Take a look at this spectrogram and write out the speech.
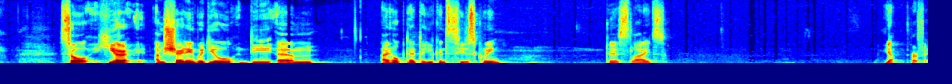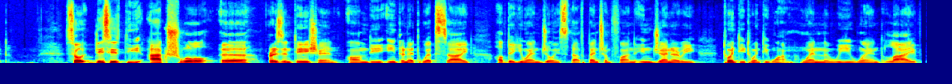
So here I'm sharing with you the, um, I hope that you can see the screen, the slides. Yeah, perfect. So this is the actual uh, presentation on the internet website of the UN Joint Staff Pension Fund in January 2021 when we went live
